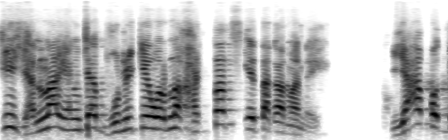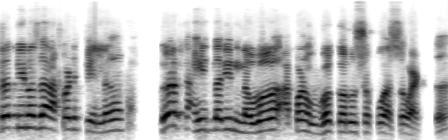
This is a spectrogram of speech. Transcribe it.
की ह्यांना यांच्या भूमिकेवरनं हटताच येता कामा नये. या पद्धतीनं जर आपण केलं तर काहीतरी नवं आपण उभं करू शकू असं वाटतं.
